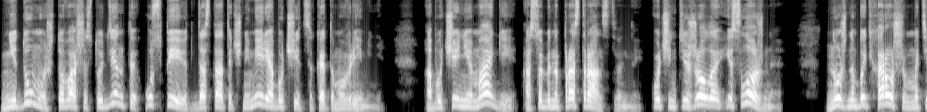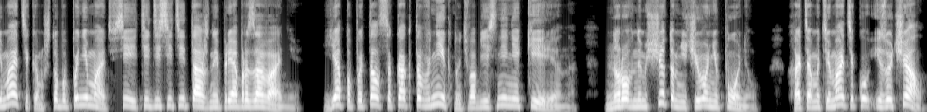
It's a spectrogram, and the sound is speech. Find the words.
Не думаю, что ваши студенты успеют в достаточной мере обучиться к этому времени. Обучение магии, особенно пространственной, очень тяжелое и сложное. Нужно быть хорошим математиком, чтобы понимать все эти десятиэтажные преобразования. Я попытался как-то вникнуть в объяснение Керриана, но ровным счетом ничего не понял. Хотя математику изучал,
